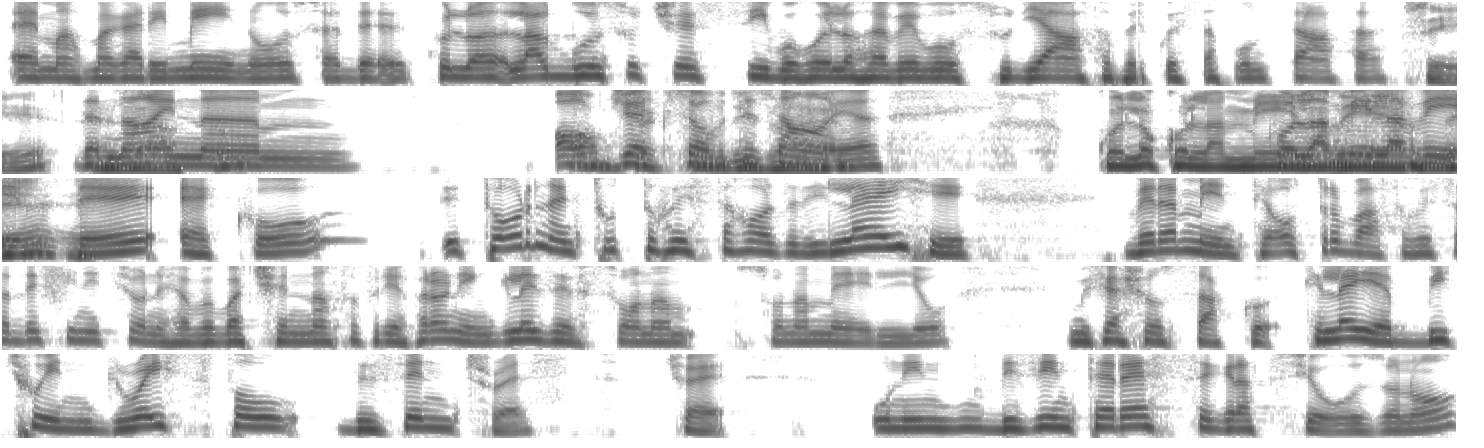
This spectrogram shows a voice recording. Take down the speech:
Emma magari meno. cioè, de- quello- l'album successivo, quello che avevo studiato per questa puntata, Sì, The esatto. Nine um, Objects, of, Desire Quello con la mela con la mela verde. verde, ecco, e torna in tutta questa cosa di lei che veramente ho trovato questa definizione che avevo accennato prima, però in inglese suona, suona meglio, che mi piace un sacco, che lei è between graceful disinterest, cioè un in- disinteresse grazioso, no?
